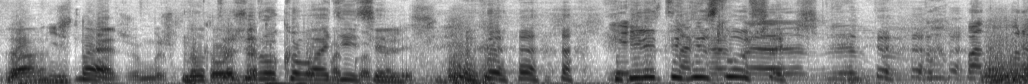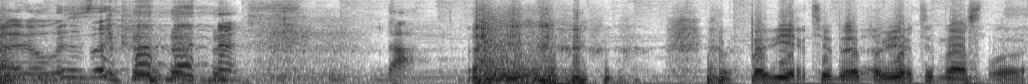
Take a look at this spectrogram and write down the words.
Да, не знает же, мы же Ну, ты же руководитель. Или ты не так, слушаешь? э, э, Подправилась. Поверьте, да, поверьте на слово.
